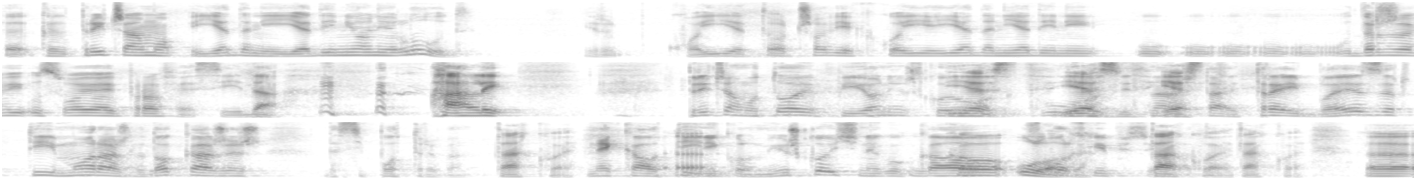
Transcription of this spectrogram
eh, kad pričamo jedan je jedini, on je lud. Jer koji je to čovjek koji je jedan jedini u, u, u, u državi u svojoj profesiji, da. Ali, Pričamo o toj pionirskoj Jest, ulozi, jest, znaš, jest. taj trailblazer, ti moraš da dokažeš da si potreban. tako je. Ne kao ti, Nikola Mijušković, nego kao, kao uloga. sportski psiholog. Tako je, tako je. E,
